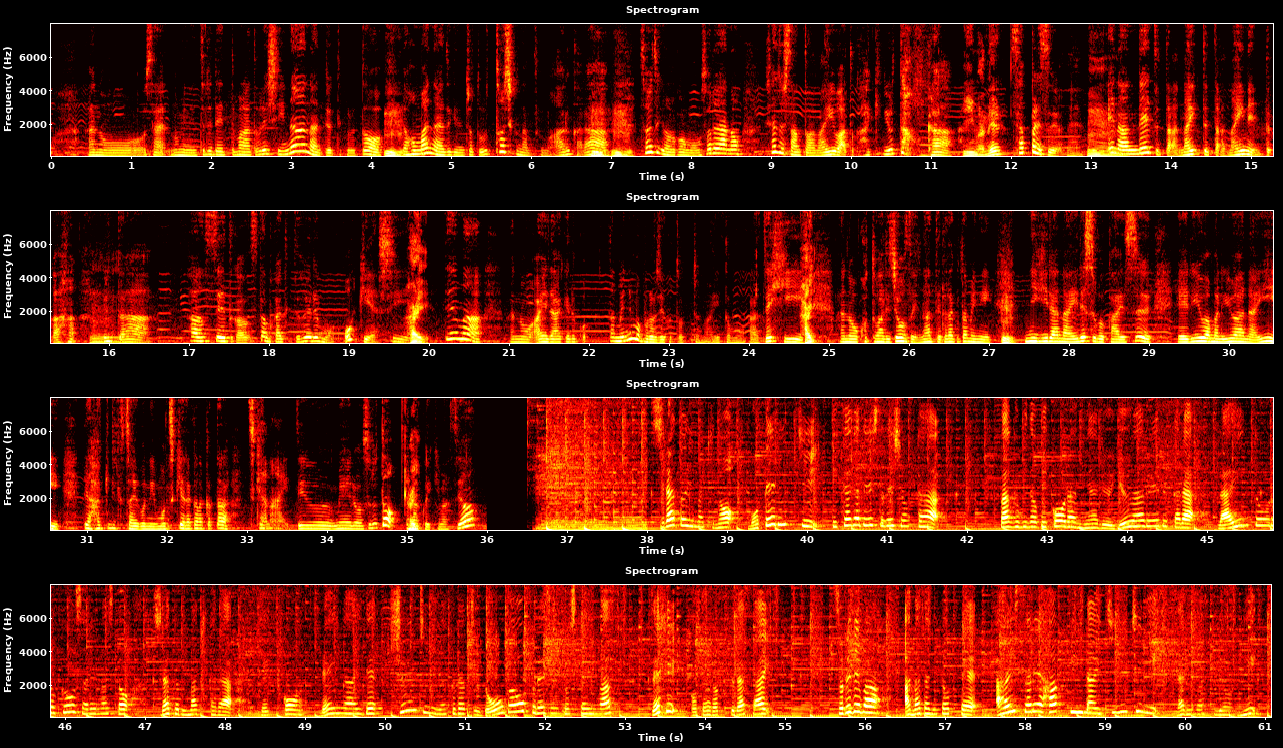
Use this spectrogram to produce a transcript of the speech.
あのさ飲みに連れて行ってもらうと嬉しいななんて言ってくると、うん。ほんまにない時にちょっと鬱陶しくなる時もあるかえら、うんうん。そういう時のところもそれあの社長さんとはないわとかはっきり言った方がいいわね。さっぱりするよね、うん。えなんでって言ったらないって言ったらないねんとかうん言ったら反省とかスタンプ返ってきてそれでも OK やし、はい。でまああの間開けるためにもプロジェクトっていうのはいいと思うからぜひ、はい。あの断り上手になっていただくために、うん。握らないですぐ返す、えー理由はあまり言わないではっきりと最後にもう付き合いなかったら付き合わないっていうメールをするとうまくいきますよ、白鳥巻のモテリッチいかがでしたでしょうか？番組の備考欄にある URL から LINE 登録をされますと白鳥真希から結婚恋愛で瞬時に役立つ動画をプレゼントしています。ぜひご登録ください。それではあなたにとって愛されハッピーな一日になりますように。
